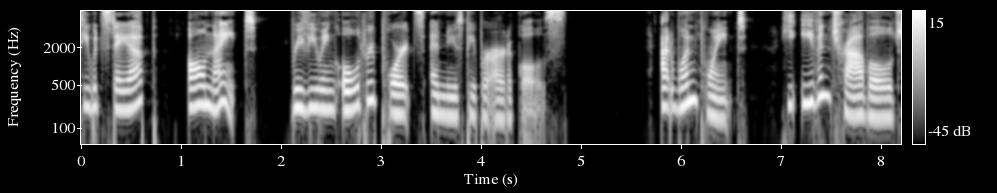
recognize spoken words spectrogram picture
he would stay up all night reviewing old reports and newspaper articles. At one point, he even traveled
